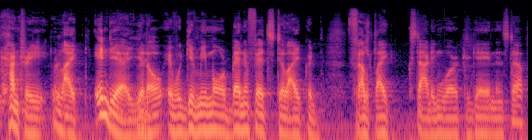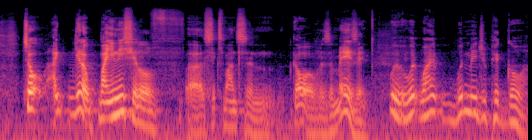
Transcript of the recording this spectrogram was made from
country like India. You know, it would give me more benefits till I could felt like starting work again and stuff. So I, you know, my initial uh, six months in Goa was amazing. Wait, what, why? What made you pick Goa?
